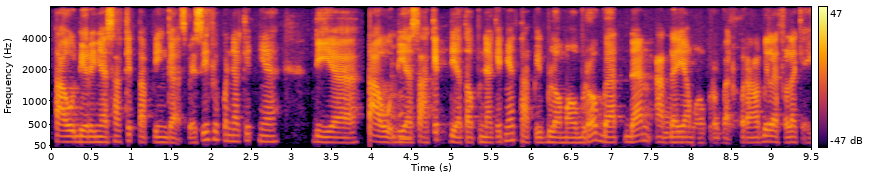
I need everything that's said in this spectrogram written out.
tahu dirinya sakit tapi nggak spesifik penyakitnya dia tahu Hmm. dia sakit dia tahu penyakitnya tapi belum mau berobat dan ada Hmm. yang mau berobat kurang lebih levelnya kayak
